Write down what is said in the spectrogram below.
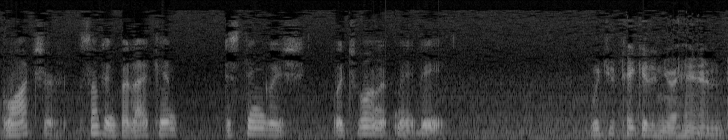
watch or something, but I can't distinguish which one it may be. Would you take it in your hand?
